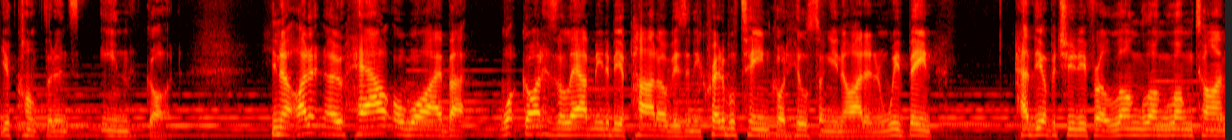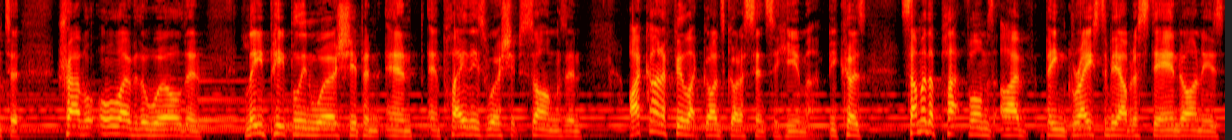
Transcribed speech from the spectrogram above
your confidence in God. You know, I don't know how or why, but what God has allowed me to be a part of is an incredible team called Hillsong United, and we've been had the opportunity for a long, long, long time to travel all over the world and lead people in worship and, and, and play these worship songs. And I kind of feel like God's got a sense of humor because some of the platforms I've been graced to be able to stand on is,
